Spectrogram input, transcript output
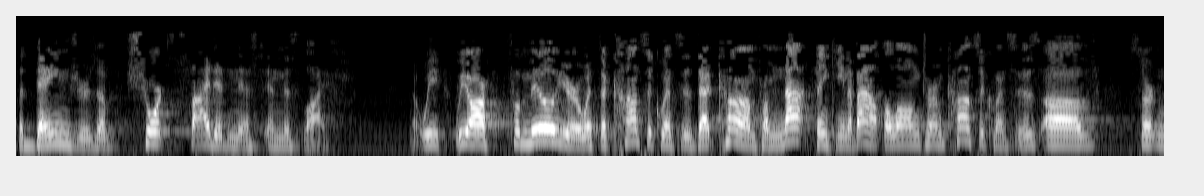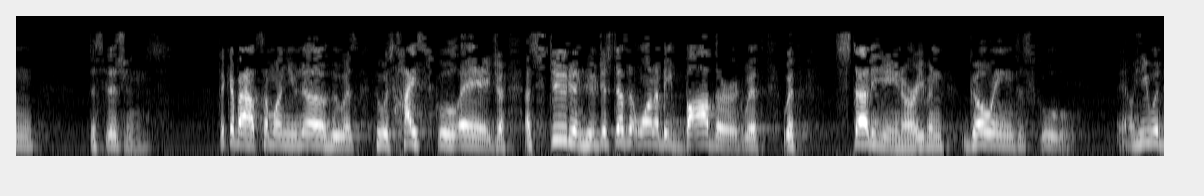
the dangers of short sightedness in this life. We, we are familiar with the consequences that come from not thinking about the long term consequences of certain decisions. Think about someone you know who is, who is high school age, a, a student who just doesn't want to be bothered with, with studying or even going to school. You know, he would,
